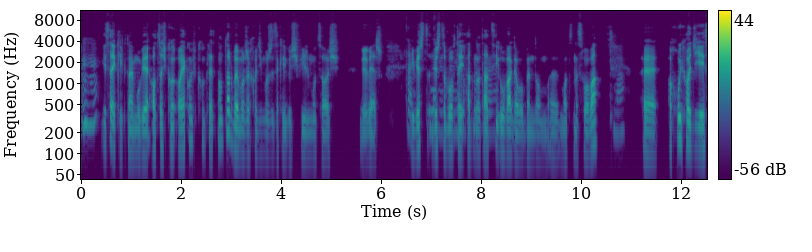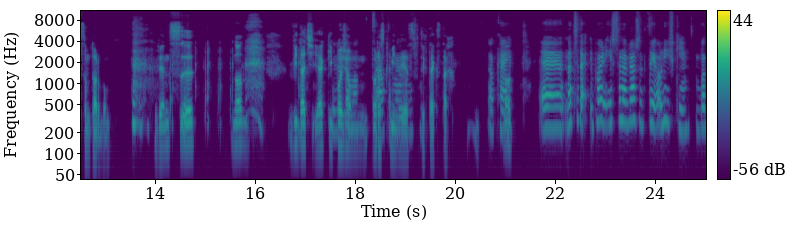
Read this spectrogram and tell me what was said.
Mhm. I sobie kliknąłem, mówię, o coś, o jakąś konkretną torbę może chodzi, może z jakiegoś filmu, coś, wiesz. Tak, I wiesz, wiesz co było w tej adnotacji? Uwaga, bo będą e, mocne słowa. No. E, o chuj chodzi jej z tą torbą. Więc y, no widać jaki Nie poziom wiadomo, rozkminy jest w tych tekstach. Okej. Okay. No. E, znaczy tak, powiem, jeszcze nawiążę do tej Oliwki, bo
